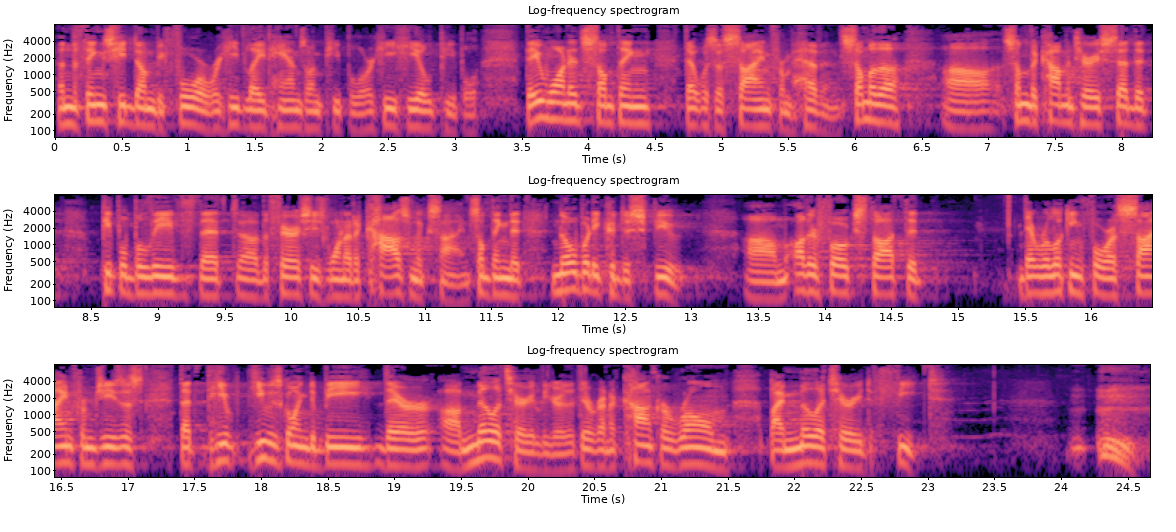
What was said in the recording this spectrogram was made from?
than the things he'd done before, where he'd laid hands on people or he healed people. They wanted something that was a sign from heaven. Some of the uh, some of the commentaries said that people believed that uh, the Pharisees wanted a cosmic sign, something that nobody could dispute. Um, other folks thought that they were looking for a sign from Jesus that he, he was going to be their uh, military leader, that they were going to conquer Rome by military defeat.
